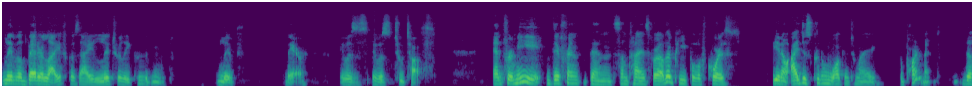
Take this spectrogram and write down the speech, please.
live a better life because i literally couldn't live there. It was it was too tough. And for me different than sometimes for other people of course you know i just couldn't walk into my apartment. The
